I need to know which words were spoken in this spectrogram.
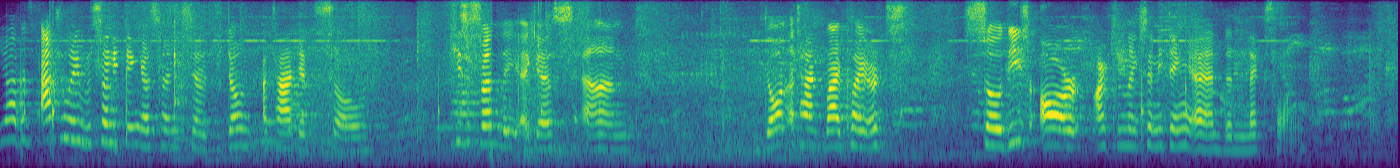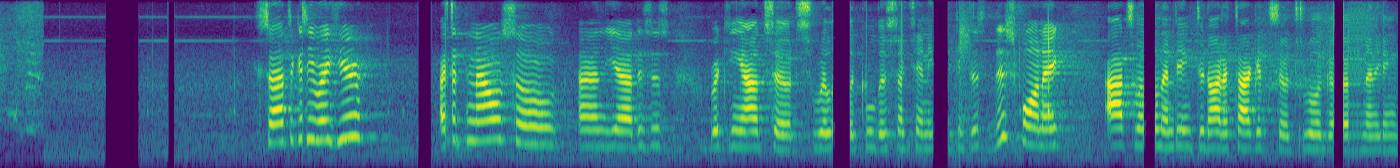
yeah, that's actually the funny thing as Sunny said, don't attack it. So, he's friendly, I guess. And don't attack my players. So these are actually next anything and the next one. So as you can see right here, I said now, so, and yeah, this is working out, so it's really cool. There's anything. This, this spawn egg adds when anything, do not attack it, so it's really good and anything,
